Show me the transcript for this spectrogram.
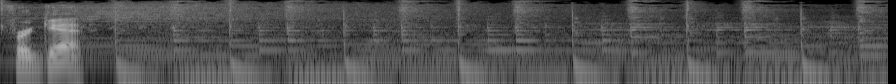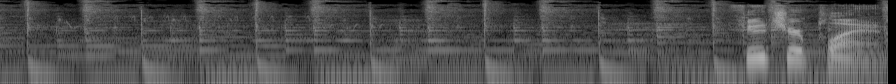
Forget. Future plan.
